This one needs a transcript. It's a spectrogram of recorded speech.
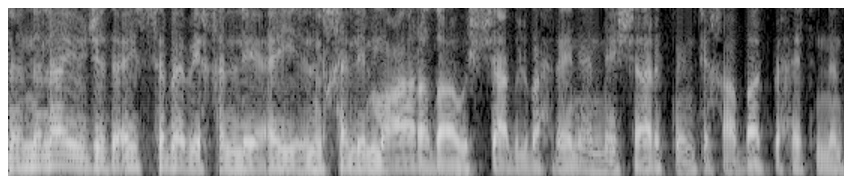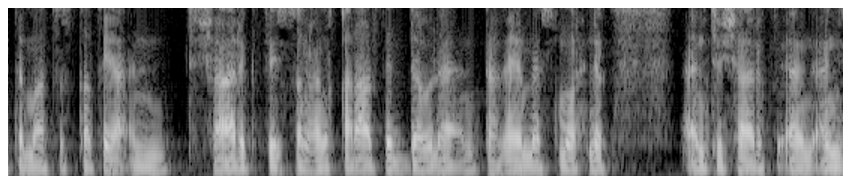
لأن لا يوجد أي سبب يخلي أي يخلي المعارضة أو الشعب البحريني أن يشارك بانتخابات بحيث أن أنت ما تستطيع أن تشارك في صنع القرار في الدولة أنت غير مسموح لك. أن تشارك أن, أن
